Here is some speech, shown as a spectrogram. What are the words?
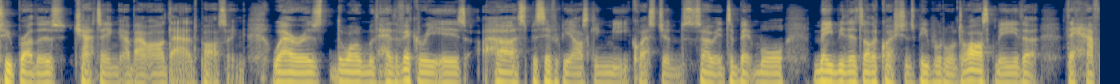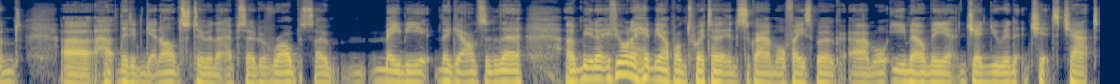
two brothers chatting about our dad passing, whereas the one with Heather Vickery is her specifically asking me questions. So it's a bit more. Maybe there's other questions people would want to ask me that they haven't, uh, they didn't get an answer to in that episode of Rob. So maybe they get answered in there. Um, you know, if you want to hit me up on Twitter, Instagram, or Facebook, um, or email me at genuine chit chat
